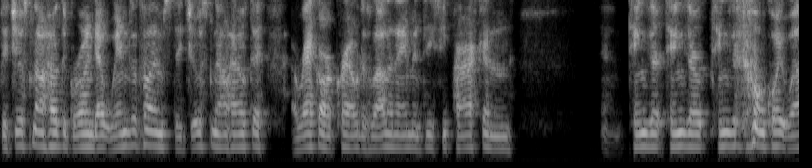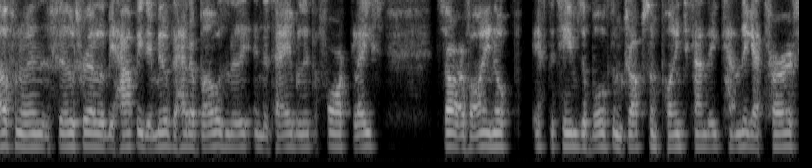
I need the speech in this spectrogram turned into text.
they just know how to grind out wins at times. They just know how to a record crowd as well in Deacy Park, and, and, things are things are things are going quite well for them. Phil Trill will be happy. They moved ahead of Bohs in the, in the table into fourth place, sort of eyeing up if the teams above them drop some points. Can they can they get third?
